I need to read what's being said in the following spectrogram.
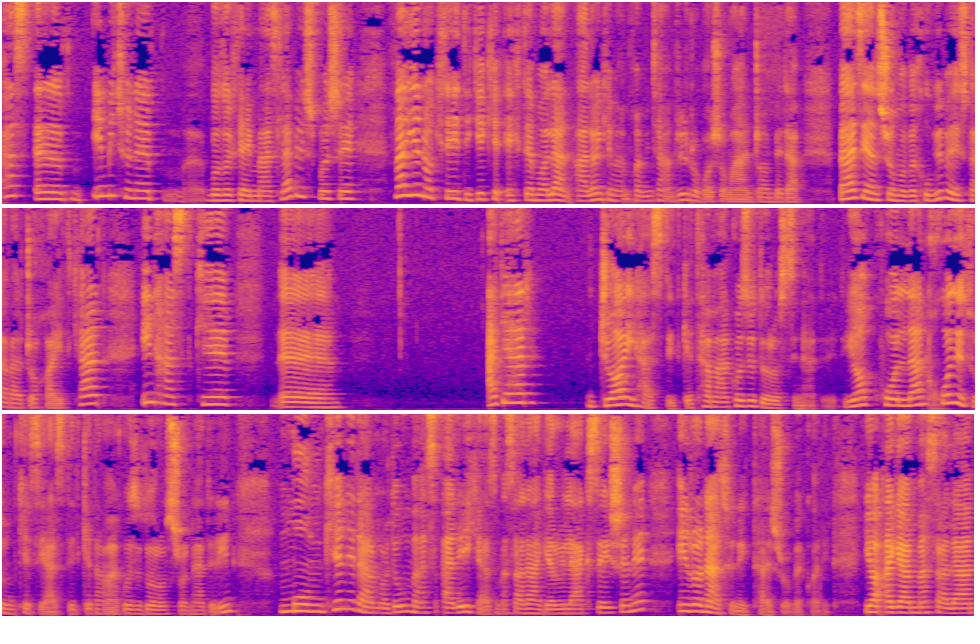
پس این می‌تونه بزرگترین مطلبش باشه. و یه نکته دیگه که احتمالا الان که من می‌خوام این تمرین رو با شما انجام بدم بعضی از شما به خوبی بهش توجه خواهید کرد این هست که اگر جایی هستید که تمرکز درستی ندارید یا کلا خودتون کسی هستید که تمرکز درست رو ندارین ممکنه در مورد اون مسئله ای که از مثلا اگر ریلکسیشنه این رو نتونید تجربه کنید. یا اگر مثلا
